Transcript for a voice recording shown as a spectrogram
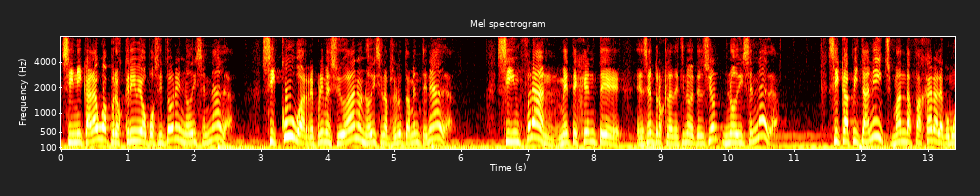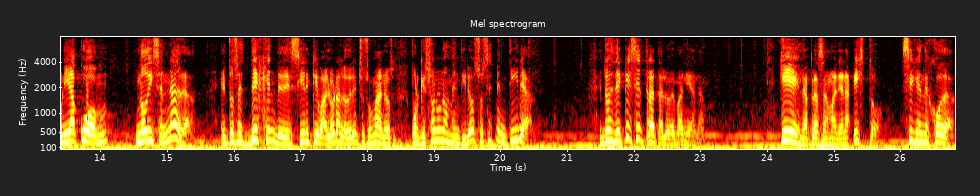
Si Nicaragua proscribe a opositores, no dicen nada. Si Cuba reprime ciudadanos, no dicen absolutamente nada. Si Infran mete gente en centros clandestinos de detención, no dicen nada. Si Capitanich manda a fajar a la comunidad Cuom, no dicen nada. Entonces dejen de decir que valoran los derechos humanos porque son unos mentirosos, es mentira. Entonces, ¿de qué se trata lo de mañana? ¿Qué es la Plaza de Mañana? Esto, siguen de joda,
